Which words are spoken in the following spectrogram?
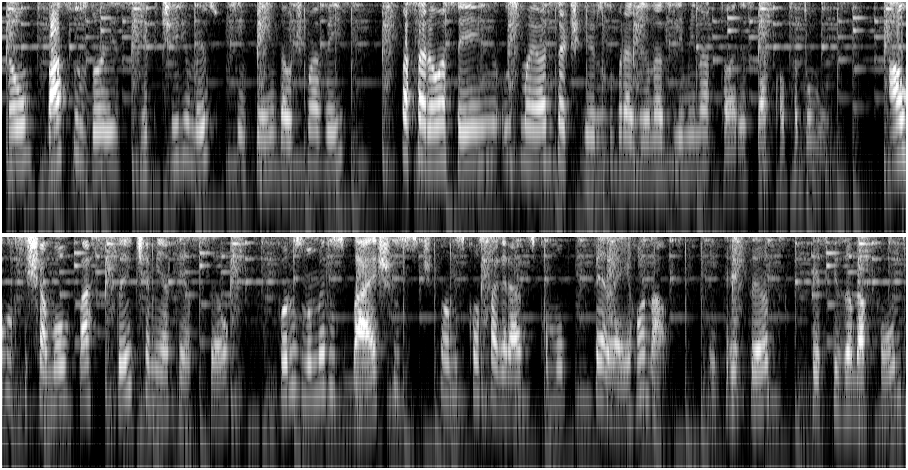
Então, basta os dois repetirem o mesmo desempenho da última vez, passarão a serem os maiores artilheiros do Brasil nas eliminatórias da Copa do Mundo. Algo que chamou bastante a minha atenção foram os números baixos de nomes consagrados como Pelé e Ronaldo. Entretanto, pesquisando a fundo,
